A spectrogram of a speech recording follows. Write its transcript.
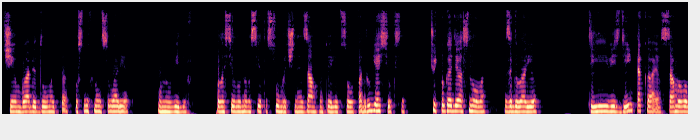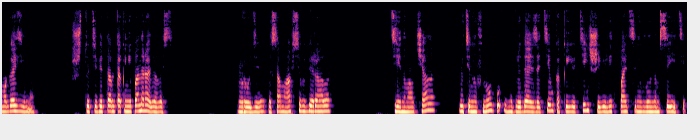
«Чем бабе думать-то?» – усмехнулся Валет. Он, увидев в полосе лунного света сумрачное замкнутое лицо подруги, осекся. Чуть погодя снова заговорил. «Ты весь день такая, с самого магазина. Что тебе там так не понравилось? Вроде бы сама все выбирала. Терина молчала, вытянув ногу и наблюдая за тем, как ее тень шевелит пальцами в лунном свете.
